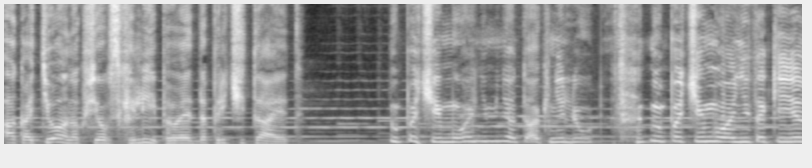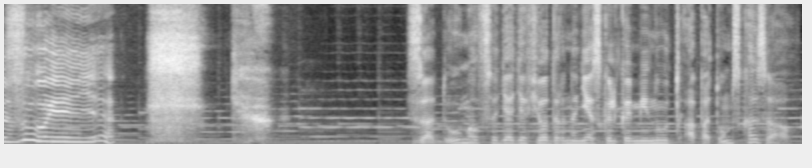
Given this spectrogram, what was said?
А котенок все всхлипывает да причитает. «Ну почему они меня так не любят? Ну почему они такие злые?» Задумался дядя Федор на несколько минут, а потом сказал –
